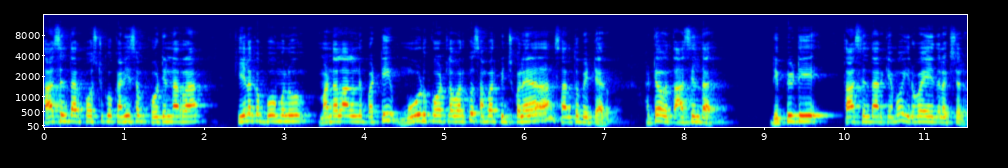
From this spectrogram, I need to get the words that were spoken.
తహసీల్దార్ పోస్టుకు కనీసం కోటిన్నర కీలక భూములు మండలాలను బట్టి మూడు కోట్ల వరకు సమర్పించుకోలేని షరతు పెట్టారు అంటే ఒక తహసీల్దార్ డిప్యూటీ తహసీల్దార్కి ఏమో ఇరవై ఐదు లక్షలు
